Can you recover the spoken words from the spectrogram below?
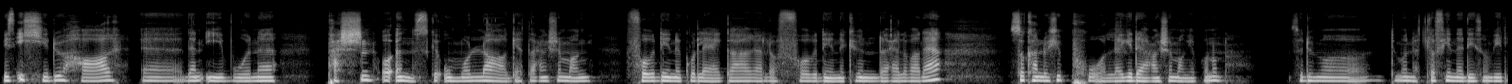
Hvis ikke du har eh, den iboende passion og ønsket om å lage et arrangement for dine kollegaer eller for dine kunder eller hva det er, så kan du ikke pålegge det arrangementet på noen. Så du må, du må nødt til å finne de som vil.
